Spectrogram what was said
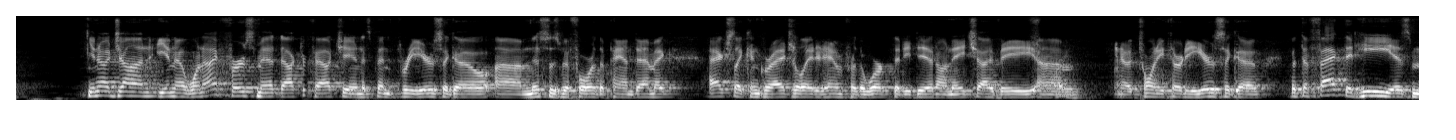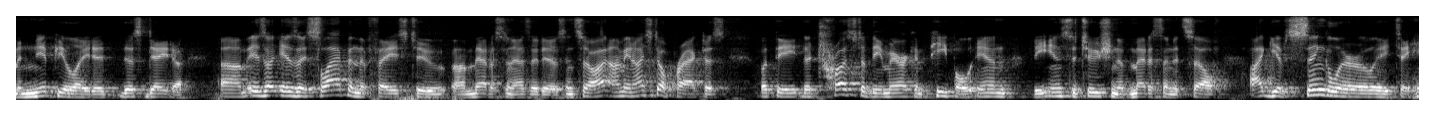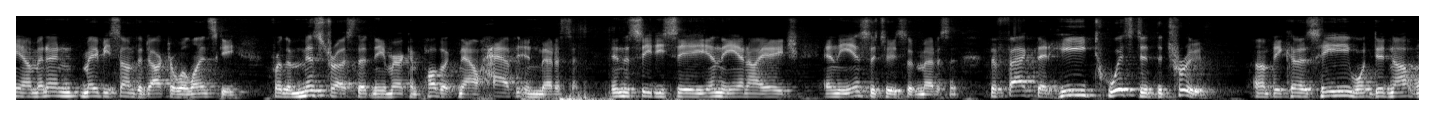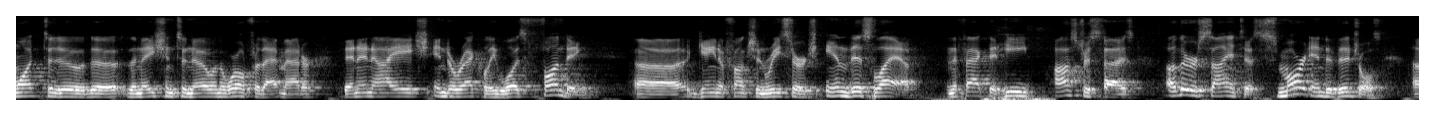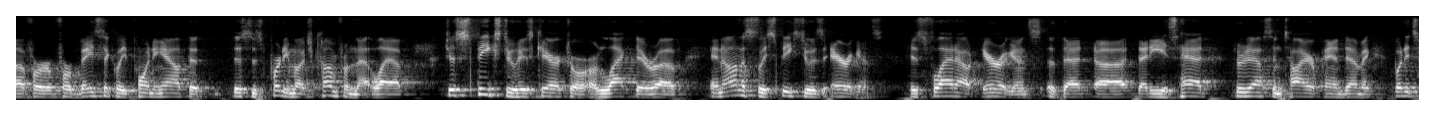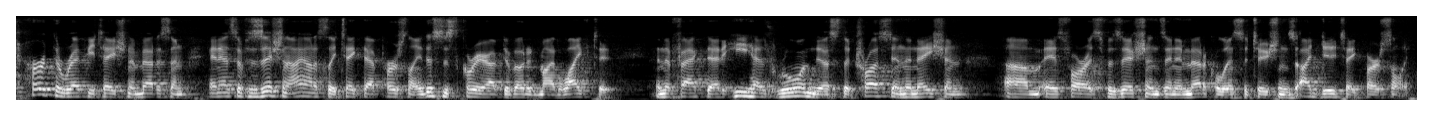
You know, John, you know, when I first met Dr. Fauci, and it's been three years ago, um, this was before the pandemic, I actually congratulated him for the work that he did on HIV. Um, you know, 20, 30 years ago. But the fact that he has manipulated this data um, is, a, is a slap in the face to uh, medicine as it is. And so, I, I mean, I still practice, but the, the trust of the American people in the institution of medicine itself, I give singularly to him and then maybe some to Dr. Walensky for the mistrust that the American public now have in medicine, in the CDC, in the NIH, and the institutes of medicine. The fact that he twisted the truth um, because he w- did not want to the, the nation to know, and the world for that matter, that NIH indirectly was funding uh, gain of function research in this lab. And the fact that he ostracized other scientists, smart individuals, uh, for, for basically pointing out that this has pretty much come from that lab, just speaks to his character or lack thereof, and honestly speaks to his arrogance his flat out arrogance that uh, that he has had throughout this entire pandemic. But it's hurt the reputation of medicine. And as a physician, I honestly take that personally. This is the career I've devoted my life to, and the fact that he has ruined this, the trust in the nation. Um, as far as physicians and in medical institutions, I do take personally.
